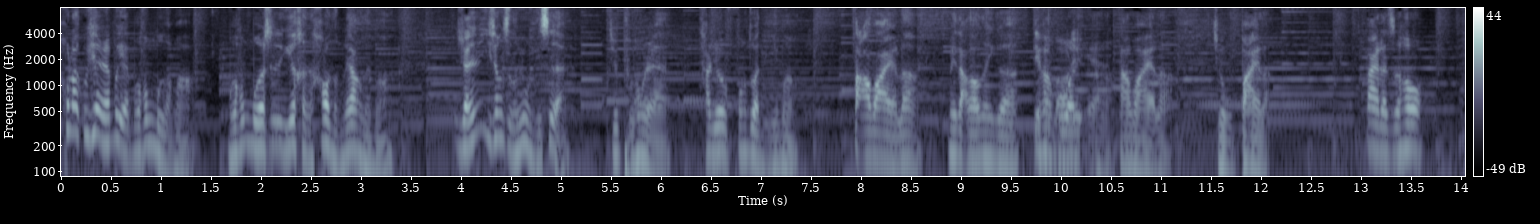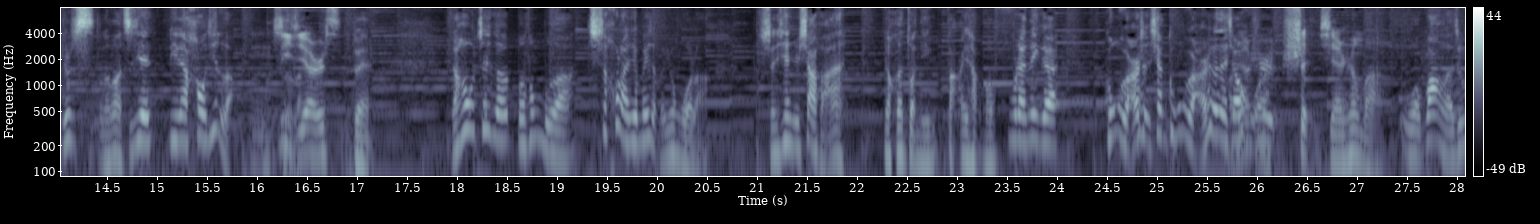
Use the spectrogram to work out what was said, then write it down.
后来龟仙人不也魔风波吗？魔风波是一个很耗能量的吗？人一生只能用一次，就普通人他就封短笛嘛，打歪了，没打到那个电饭锅里，打歪了就败了，败了之后就是死了嘛，直接力量耗尽了。嗯，力竭而死。对然后这个魔风波其实后来就没怎么用过了，神仙就下凡要和短笛打一场嘛，附在那个公务员似，像公务员似的小伙是，沈先生吧？我忘了，就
